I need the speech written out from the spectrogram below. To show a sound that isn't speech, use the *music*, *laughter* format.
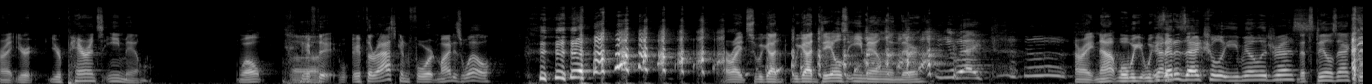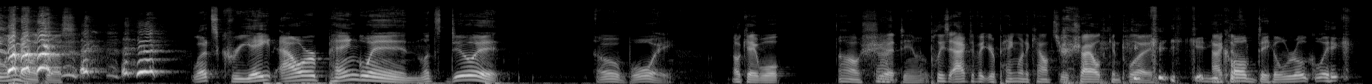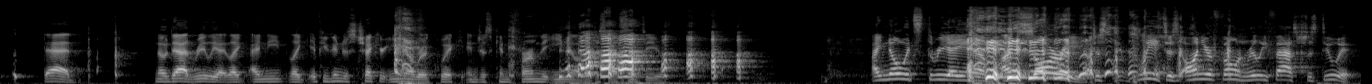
All right, your your parents' email. Well, Uh. if they if they're asking for it, might as well. *laughs* All right, so we got we got Dale's email in there. *laughs* You act- All right, now well we we Is got that his actual email address? that's Dale's actual email address. *laughs* Let's create our penguin. Let's do it. Oh boy. Okay, well, oh shit! damn it. Please activate your Penguin account so your child can play. Can you Active- call Dale real quick? Dad, no, Dad, really, I like I need like if you can just check your email real quick and just confirm the email that just got sent to you. I know it's 3 a.m. I'm *laughs* sorry. Just please, just on your phone, really fast. Just do it.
